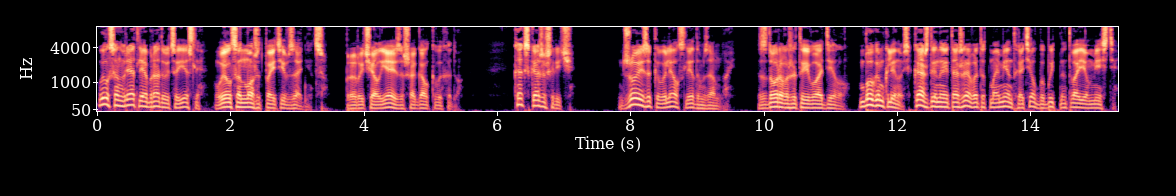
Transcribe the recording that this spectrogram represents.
Уилсон вряд ли обрадуется, если... Уилсон может пойти в задницу. Прорычал я и зашагал к выходу. Как скажешь, Ричи. Джои заковылял следом за мной. Здорово же ты его отделал. Богом клянусь, каждый на этаже в этот момент хотел бы быть на твоем месте.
